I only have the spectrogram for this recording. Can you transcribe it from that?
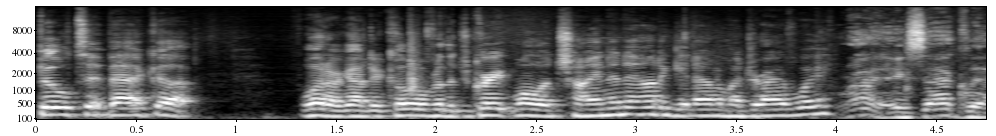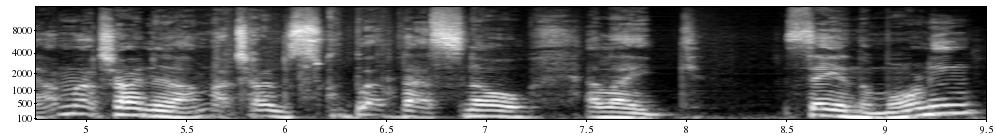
built it back up. What I got to go over the Great Wall of China now to get out of my driveway? right, exactly. I'm not trying to. I'm not trying to scoop up that snow at like, say in the morning,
